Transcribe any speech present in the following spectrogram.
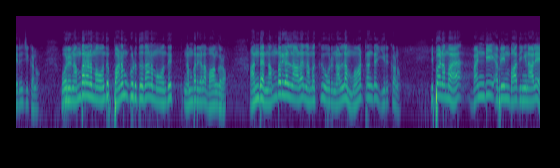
தெரிஞ்சுக்கணும். ஒரு நம்பரை நம்ம வந்து பணம் கொடுத்து தான் நம்ம வந்து நம்பர்களை வாங்குகிறோம் அந்த நம்பர்கள்னால நமக்கு ஒரு நல்ல மாற்றங்கள் இருக்கணும். இப்போ நம்ம வண்டி அப்படின்னு பார்த்தீங்கனாலே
